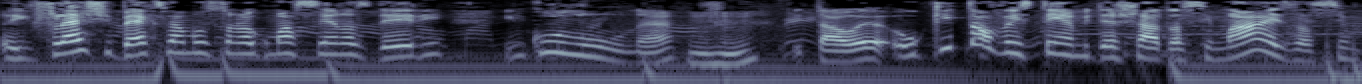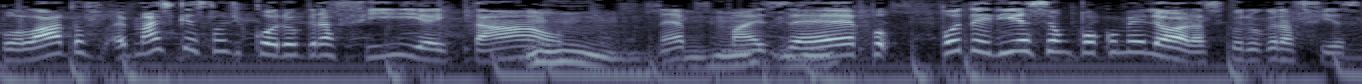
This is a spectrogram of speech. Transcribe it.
em flashbacks vai mostrando algumas cenas dele em Kulum, né? Uhum. E tal. É, O que talvez tenha me deixado assim mais assim bolado é mais questão de coreografia e tal, Uhum. né? Uhum. Mas Uhum. é po- poderia ser um pouco melhor as coreografias.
